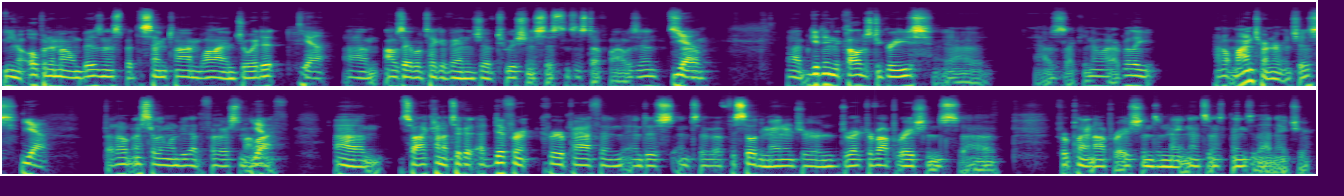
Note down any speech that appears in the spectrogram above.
you know, opening my own business, but at the same time, while I enjoyed it, yeah, um, I was able to take advantage of tuition assistance and stuff while I was in. So, Yeah. uh, getting the college degrees, uh, I was like, you know what, I really, I don't mind turning wrenches, yeah, but I don't necessarily want to do that for the rest of my Yeah. life. Um, so I kind of took a, a different career path and, and just into a facility manager and director of operations uh, for plant operations and maintenance and things of that nature.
